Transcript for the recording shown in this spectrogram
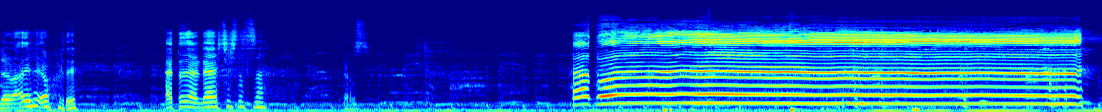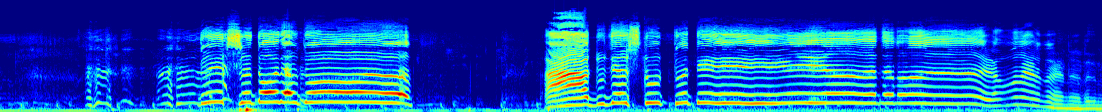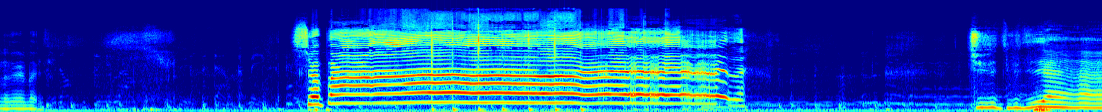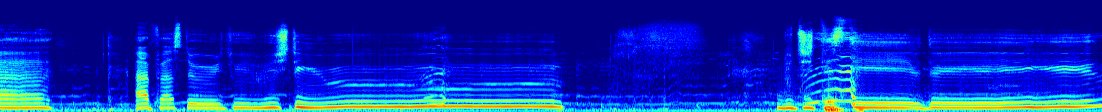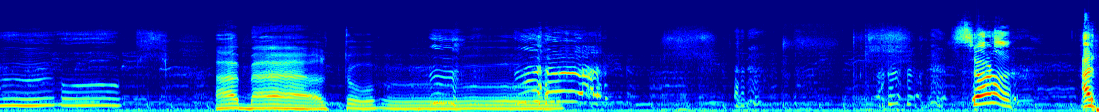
De radio y deporte. Hasta de derecha está. Dios. Deixa toda dor. Ah, do destruto te. Surprise! Tu viens à face de Budget testé de sol, à la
